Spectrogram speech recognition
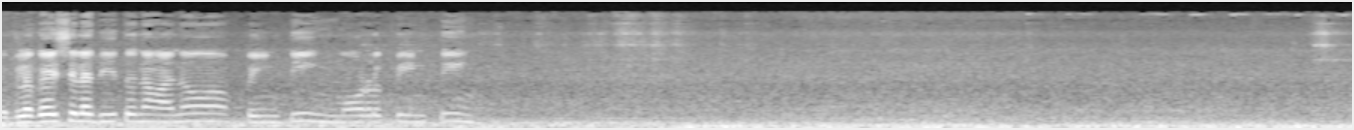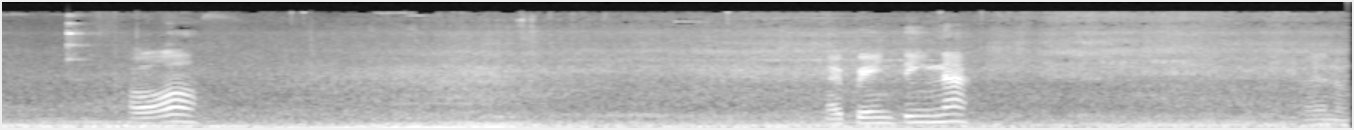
naglagay sila dito ng ano painting mural painting. Oo may painting na. Ayan o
